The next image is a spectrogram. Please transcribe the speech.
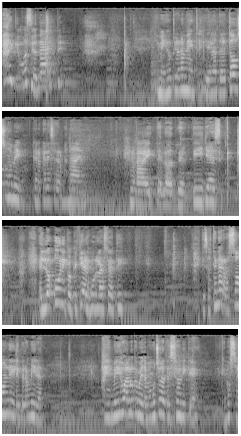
Ay, qué emocionante. Y me dijo claramente, y delante de todos sus amigos, que no quería saber más nada de mí. Ay, te lo advertí, Jessica. Él lo único que quiere es burlarse de ti. Ay, Quizás tenga razón, Lili, pero mira. Ay, él me dijo algo que me llamó mucho la atención y que, que no sé,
